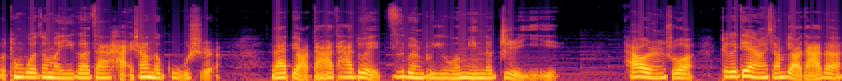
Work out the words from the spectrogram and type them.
就通过这么一个在海上的故事，来表达他对资本主义文明的质疑。还有人说，这个电影想表达的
